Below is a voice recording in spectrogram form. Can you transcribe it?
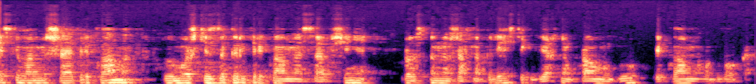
Если вам мешает реклама, вы можете закрыть рекламное сообщение, просто нажав на крестик в верхнем правом углу рекламного блока.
